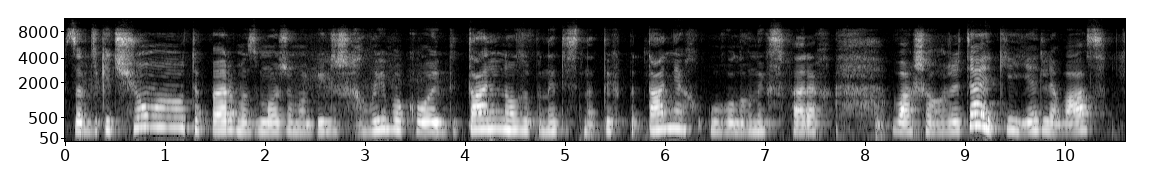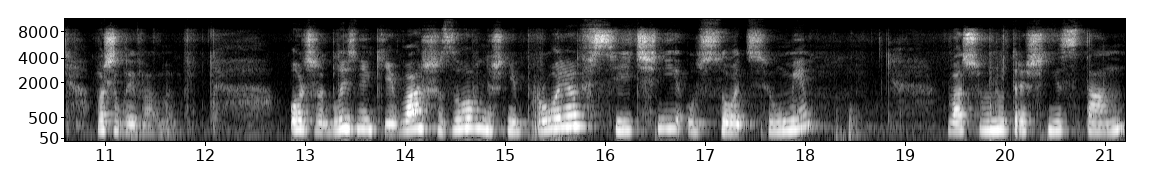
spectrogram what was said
завдяки чому тепер ми зможемо більш глибоко і детально зупинитись на тих питаннях у головних сферах вашого життя, які є для вас важливими. Отже, близнюки, ваш зовнішній прояв в січні у соціумі, ваш внутрішній стан,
